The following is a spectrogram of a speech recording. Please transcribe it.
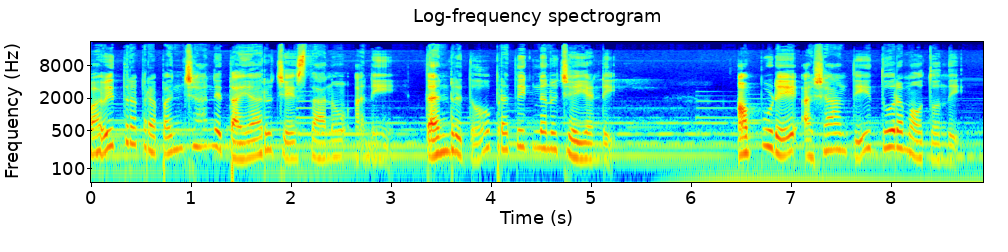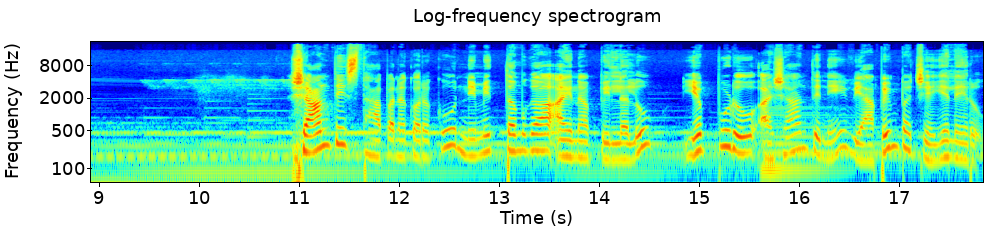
పవిత్ర ప్రపంచాన్ని తయారు చేస్తాను అని తండ్రితో ప్రతిజ్ఞను చేయండి. అప్పుడే అశాంతి దూరమవుతుంది. శాంతి స్థాపన కొరకు నిమిత్తముగా అయిన పిల్లలు ఎప్పుడూ అశాంతిని వ్యాపింపచేయలేరు.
